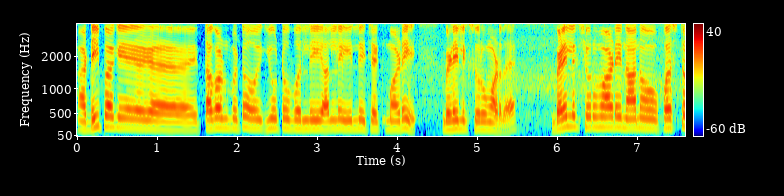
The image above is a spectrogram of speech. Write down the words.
ಡೀಪಾಗಿ ತಗೊಂಡ್ಬಿಟ್ಟು ಯೂಟ್ಯೂಬಲ್ಲಿ ಅಲ್ಲಿ ಇಲ್ಲಿ ಚೆಕ್ ಮಾಡಿ ಬೆಳೀಲಿಕ್ಕೆ ಶುರು ಮಾಡಿದೆ. ಬೆಳೀಲಿಕ್ಕೆ ಶುರು ಮಾಡಿ ನಾನು ಫಸ್ಟು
